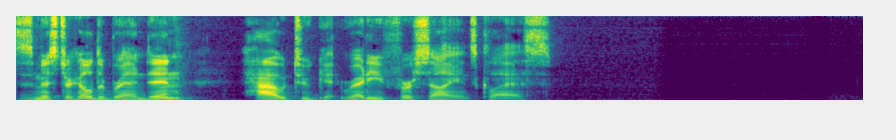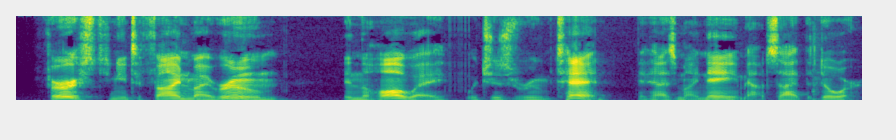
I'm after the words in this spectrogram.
This is Mr. Hildebrand in How to Get Ready for Science Class. First, you need to find my room in the hallway, which is room 10. It has my name outside the door.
